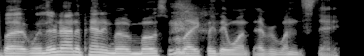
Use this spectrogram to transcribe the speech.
but when they're not in panic mode, most likely they want everyone to stay.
